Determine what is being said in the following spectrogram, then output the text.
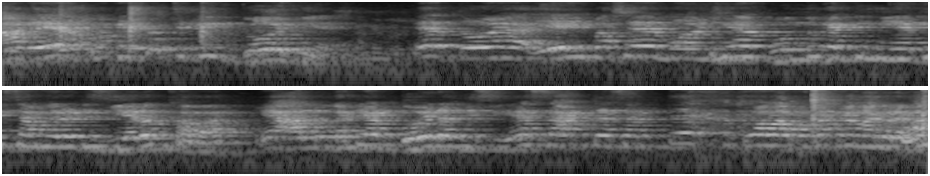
আর এ আমাকে করছে কি দই নিয়ে এ তো এই পাশে ময়মনসিংহের বন্ধুকে একদিন নিয়ে গেছে আমাদের একটু জিয়ারত খাবার। এ আলু কাটি আর দইটা দিছি। এ চারটে চারটে কলা পাতা কানা করে লাগে।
